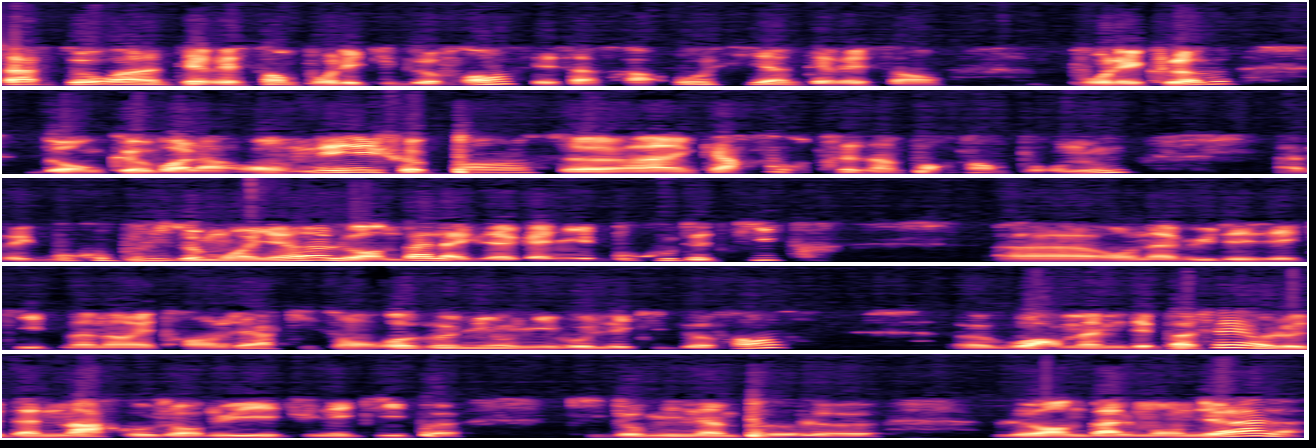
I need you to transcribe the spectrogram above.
Ça sera intéressant pour l'équipe de France et ça sera aussi intéressant pour les clubs. Donc euh, voilà, on est, je pense, euh, à un carrefour très important pour nous, avec beaucoup plus de moyens. Le handball a gagné beaucoup de titres. Euh, on a vu des équipes maintenant étrangères qui sont revenues au niveau de l'équipe de France, voire même dépassées. Le Danemark aujourd'hui est une équipe qui domine un peu le, le handball mondial.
